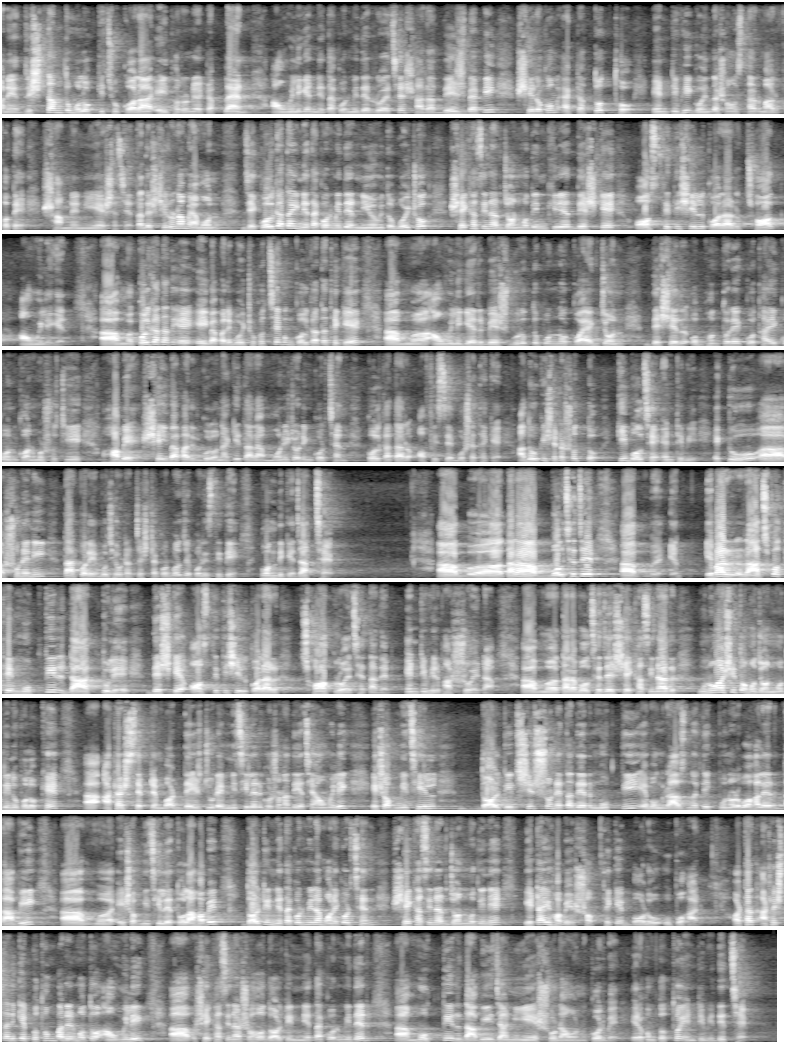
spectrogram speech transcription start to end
মানে দৃষ্টান্তমূলক কিছু করা, এই ধরনের একটা প্ল্যান আওয়ামী লীগের নেতাকর্মীদের রয়েছে সারা দেশব্যাপী। সেরকম একটা তথ্য এনটিভি গোয়েন্দা সংস্থার মারফতে সামনে নিয়ে এসেছে। তাদের শিরোনাম এমন যে, কলকাতায় নেতাকর্মীদের নিয়মিত বৈঠক, শেখ হাসিনার জন্মদিন ঘিরে দেশকে অস্থিতিশীল করার ছক আওয়ামী লীগের। কলকাতাতে এই ব্যাপারে বৈঠক হচ্ছে এবং কলকাতা থেকে আওয়ামী লীগের বেশ গুরুত্বপূর্ণ কয়েকজন দেশের অভ্যন্তরে কোথায় কোন কর্মসূচি হবে, সেই ব্যাপারগুলো নাকি তারা মনিটরিং করছেন কলকাতার অফিসে বসে থেকে। আদৌ কি সেটা সত্য? কি বলছে এনটিভি একটু শুনে নিই, তারপরে বুঝে ওঠার চেষ্টা করব যে পরিস্থিতি কোন দিকে যাচ্ছে। তারা বলছে যে এবার রাজপথে মুক্তির ডাক তুলে দেশকে অস্থিতিশীল করার ছক রয়েছে তাদের। এনটিভির ভাষ্য এটা। তারা বলছে যে শেখ হাসিনার উনআশিতম জন্মদিন উপলক্ষে আঠাশ সেপ্টেম্বর দেশ জুড়ে মিছিলের ঘোষণা দিয়েছে আওয়ামী লীগ। এসব মিছিল দলটির শীর্ষ নেতাদের মুক্তি এবং রাজনৈতিক পুনর্বহালের দাবি আম, এইসব মিছিলে তোলা হবে। দলটির নেতাকর্মীরা মনে করছেন শেখ হাসিনার জন্মদিনে এটাই হবে সব থেকে বড় উপহার। অর্থাৎ আঠাশ তারিখে প্রথমবারের মতো আওয়ামী লীগ শেখ হাসিনা সহ দলটির নেতাকর্মীদের মুক্তির দাবি জানিয়ে শোডাউন করবে। এরকম তথ্য এনটিভি দিচ্ছে।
